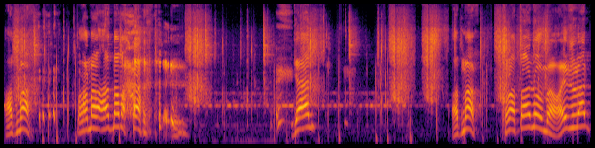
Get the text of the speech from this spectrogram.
Atma. Atma atma bak. Gel. Atmak. Kanatlar ne olma? Hayırdır lan?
